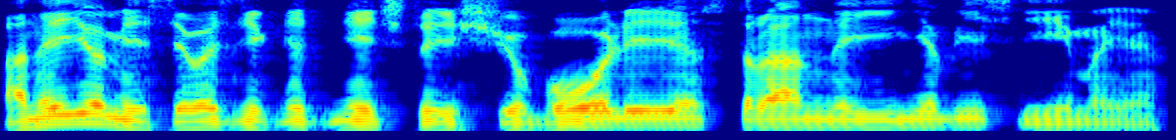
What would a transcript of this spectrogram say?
а на ее месте возникнет нечто еще более странное и необъяснимое.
